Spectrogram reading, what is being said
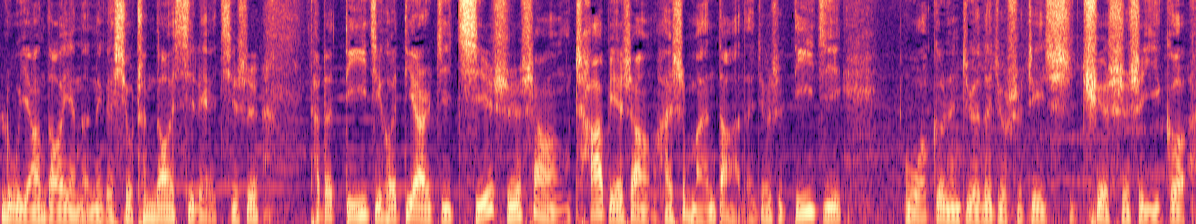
陆阳导演的那个《绣春刀》系列，其实它的第一集和第二集其实上差别上还是蛮大的，就是第一集。我个人觉得，就是这是确实是一个《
